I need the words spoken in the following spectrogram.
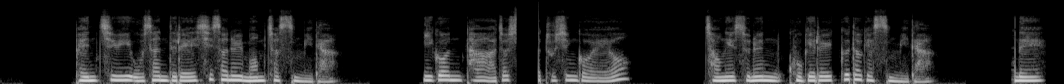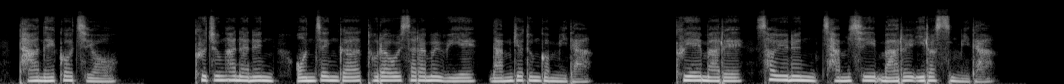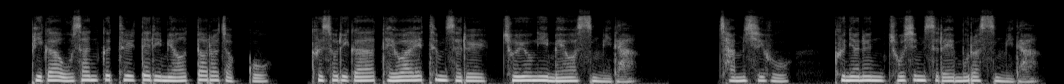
벤치 위 우산들의 시선을 멈췄습니다. 이건 다 아저씨가 두신 거예요? 정혜수는 고개를 끄덕였습니다. 네, 다 내 거지요. 그 중 하나는 언젠가 돌아올 사람을 위해 남겨둔 겁니다. 그의 말에 서윤은 잠시 말을 잃었습니다. 비가 우산 끝을 때리며 떨어졌고 그 소리가 대화의 틈새를 조용히 메웠습니다. 잠시 후 그녀는 조심스레 물었습니다.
